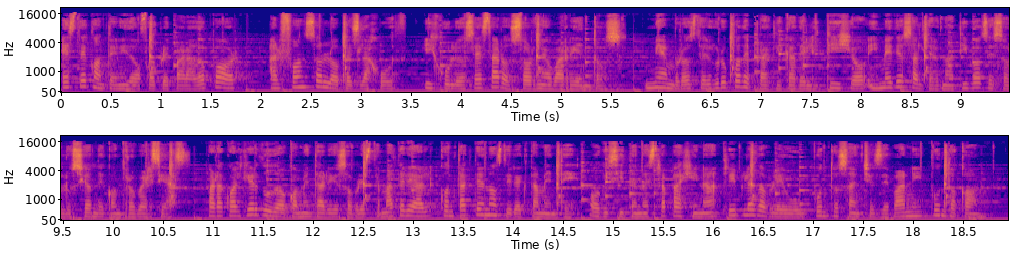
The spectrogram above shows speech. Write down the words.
Este contenido fue preparado por Alfonso López Lajud y Julio César Osornio Barrientos, miembros del Grupo de Práctica de Litigio y Medios Alternativos de Solución de Controversias. Para cualquier duda o comentario sobre este material, contáctenos directamente o visite nuestra página www.sanchezdevani.com.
